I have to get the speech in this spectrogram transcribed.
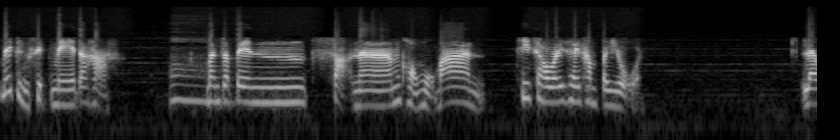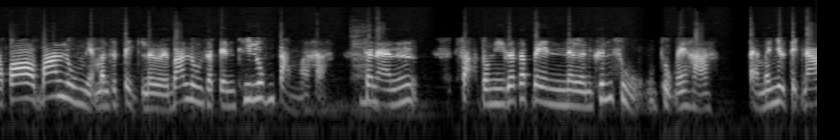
ไม่ถึงสิบเมตรอะค่ะอ๋อ มันจะเป็นสระน้ำของหมู่บ้านที่เขาไว้ใช้ทำประโยชน์ แล้วก็บ้านลุงเนี่ยมันจะติดเลย บ้านลุงจะเป็นที่ลุ่มต่ำอะค่ะค่ะ ฉะนั้นสระตรงนี้ก็จะเป็นเนินขึ้นสูงถูกไหมคะ แต่มันอยู่ติดหน้า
